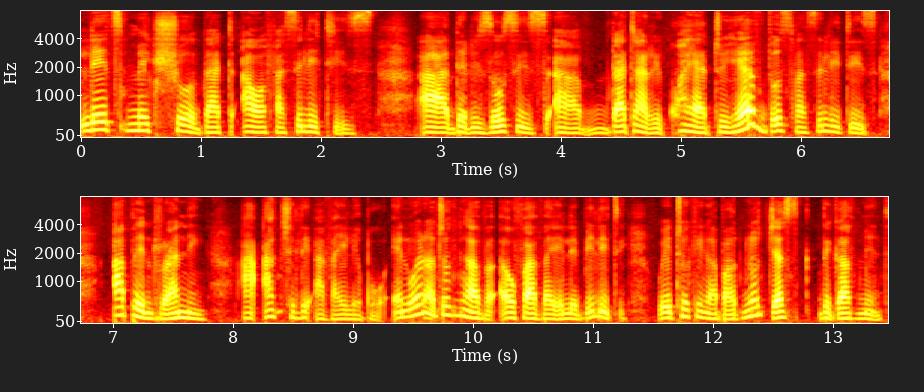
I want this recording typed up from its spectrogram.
let's make sure that our facilities, uh, the resources uh, that are required to have those facilities up and running are actually available. And when we're talking of, of availability, we're talking about not just the government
